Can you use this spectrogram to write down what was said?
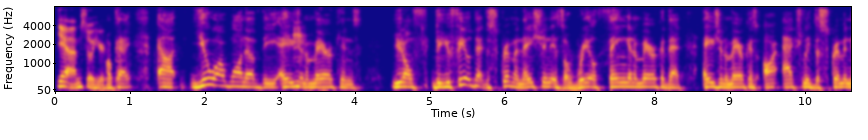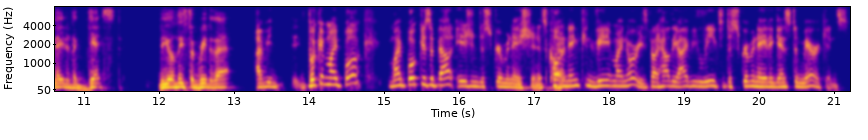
Yeah, I'm still here. Okay. Uh, you are one of the Asian Americans. You don't do you feel that discrimination is a real thing in America that Asian Americans are actually discriminated against? Do you at least agree to that? I mean, look at my book. My book is about Asian discrimination. It's called An Inconvenient Minority. It's about how the Ivy Leagues discriminate against Americans.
